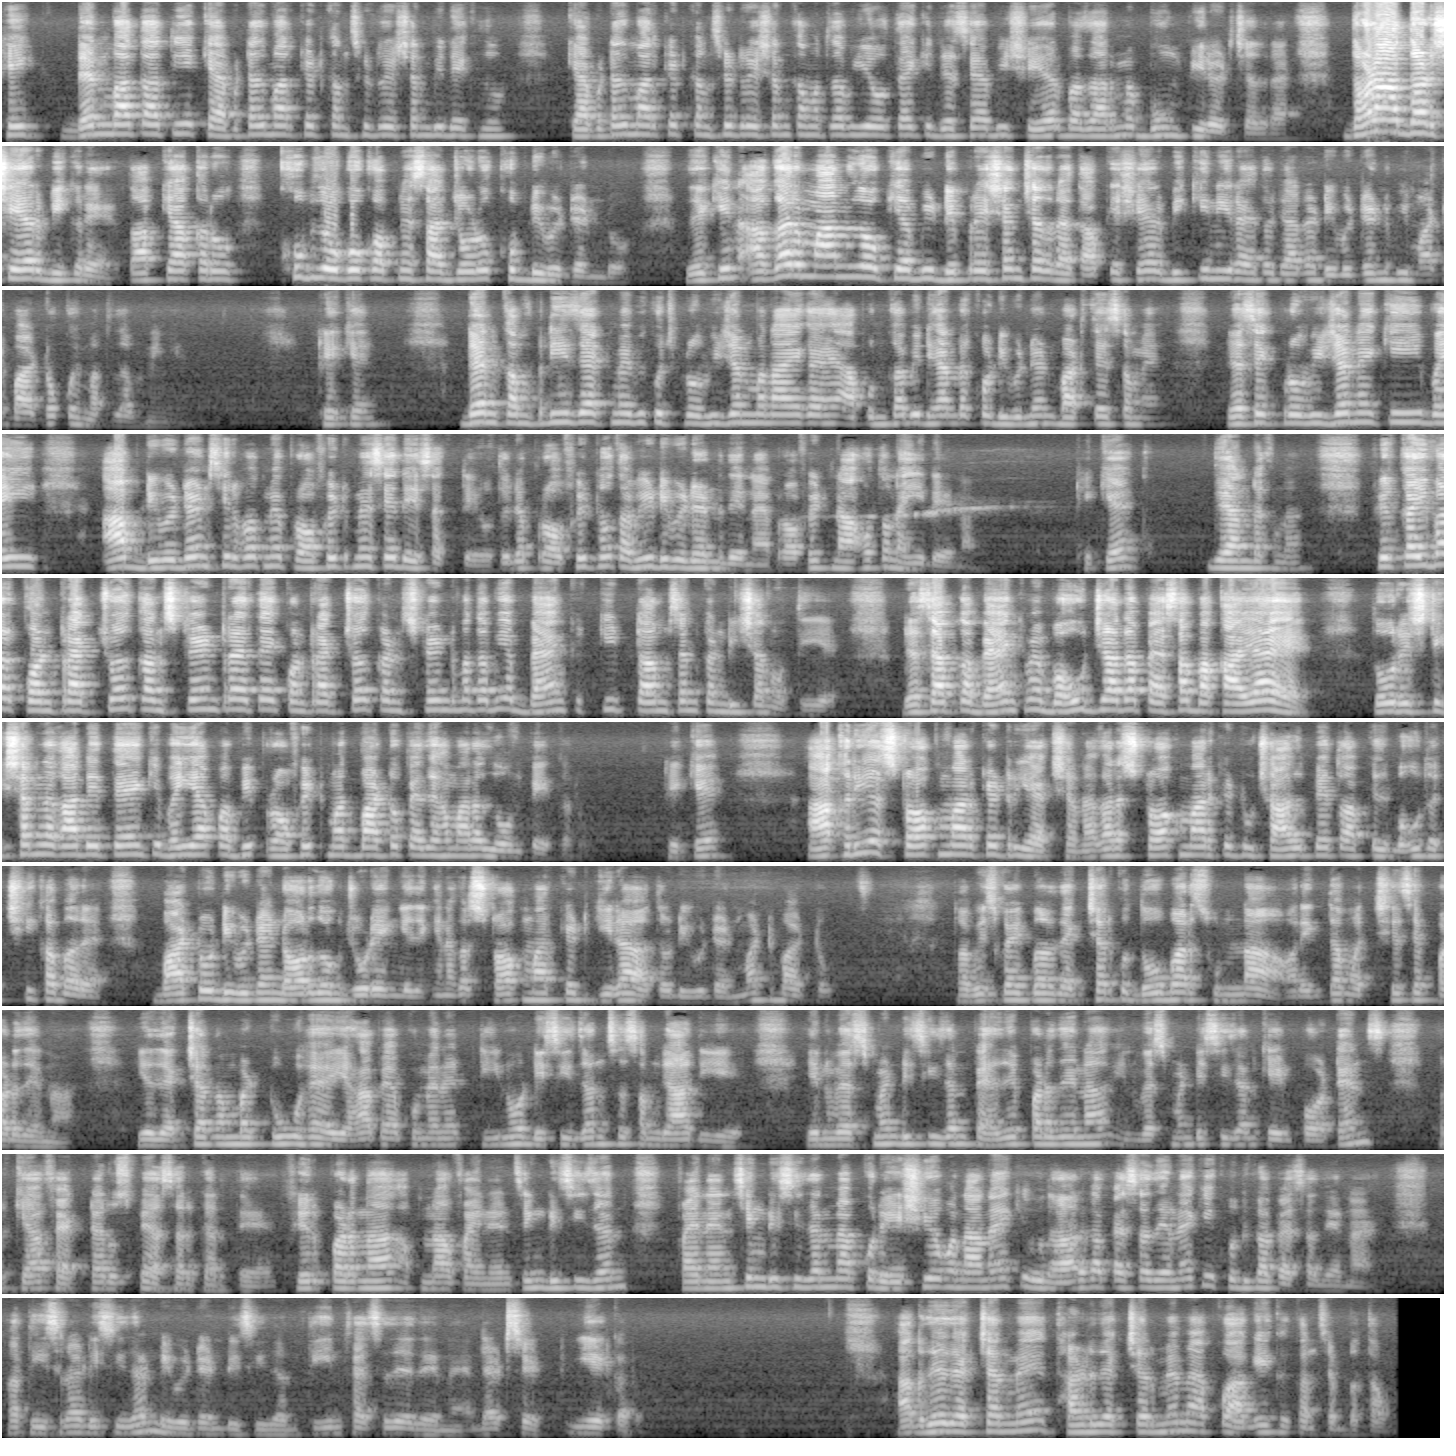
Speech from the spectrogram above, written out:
ठीक देन बात आती है कैपिटल मार्केट कंसिडरेशन भी देख लो। कैपिटल मार्केट कंसिडरेशन का मतलब ये होता है कि जैसे अभी शेयर बाज़ार में बूम पीरियड चल रहा है, धड़ाधड़ शेयर बिक रहे हैं तो आप क्या करो? खूब लोगों को अपने साथ जोड़ो, खूब डिविडेंड दो। लेकिन अगर मान लो कि अभी डिप्रेशन चल रहा है तो आपके शेयर बिक ही नहीं रहे तो ज़्यादा डिविडेंड भी मट बांटो, कोई मतलब नहीं है। ठीक है। देन कंपनीज़ एक्ट में भी कुछ प्रोविज़न बनाए गए हैं, आप उनका भी ध्यान रखो डिविडेंड बांटते समय। जैसे एक प्रोविज़न है कि भाई, आप डिविडेंड सिर्फ़ अपने प्रॉफिट में से दे सकते हो तो जब प्रॉफिट हो तभी डिविडेंड देना है प्रॉफिट ना हो तो नहीं देना, ठीक है? ध्यान रखना। फिर कई बार कॉन्ट्रेक्चुअल कंस्टेंट रहते हैं। कॉन्ट्रेक्चुअल कंस्टेंट मतलब ये बैंक की टर्म्स एंड कंडीशन होती है। जैसे आपका बैंक में बहुत ज़्यादा पैसा बकाया है तो रिस्ट्रिक्शन लगा देते हैं कि भाई, आप अभी प्रॉफिट मत बांटो, पहले हमारा लोन पे करो। ठीक है? आखिरी है स्टॉक मार्केट रिएक्शन अगर स्टॉक मार्केट उछाल पे तो आपके बहुत अच्छी खबर है। बांटो डिविडेंड और लोग जुड़ेंगे। लेकिन अगर स्टॉक मार्केट गिरा तो डिविडेंड मत बांटो। तो अब इसको एक बार लेक्चर को दो बार सुनना और एकदम अच्छे से पढ़ देना। ये लेक्चर नंबर टू है, यहाँ पे आपको मैंने तीनों डिसीज़न समझा दिए। इन्वेस्टमेंट डिसीज़न पहले पढ़ देना इन्वेस्टमेंट डिसीज़न के इम्पोर्टेंस और क्या फैक्टर उस पर असर करते हैं। फिर पढ़ना अपना फाइनेंसिंग डिसीज़न फाइनेंसिंग डिसीज़न में आपको रेशियो बनाना है कि उधार का पैसा देना है कि खुद का पैसा देना है। और तीसरा डिसीज़न डिविडेंड डिसीज़न तीन फैसले देने हैं। दैट्स इट ये करो। अगले लेक्चर में थर्ड लेक्चर में मैं आपको आगे का कंसेप्ट बताऊँ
